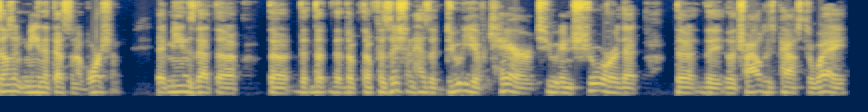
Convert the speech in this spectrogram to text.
doesn't mean that that's an abortion. It means that the the, the, the, the, physician has a duty of care to ensure that the, the, the child who's passed away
